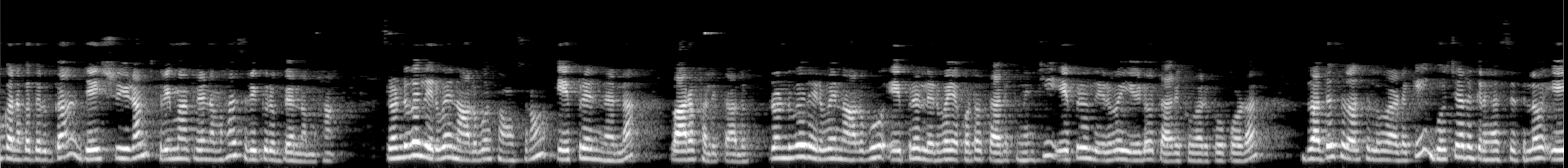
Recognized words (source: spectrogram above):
కనకదుర్గ జై శ్రీరామ్ శ్రీమాత్రే నమ శ్రీ గురుభ్యో నమ. రెండు వేల ఇరవై నాలుగో సంవత్సరం ఏప్రిల్ నెల వార ఫలితాలు. రెండు వేల ఇరవై నాలుగు ఏప్రిల్ ఇరవై ఒకటో తారీఖు నుంచి ఏప్రిల్ ఇరవై ఏడో తారీఖు వరకు కూడా ద్వాదశ రాశుల వాడికి గోచార గ్రహస్థితిలో ఏ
